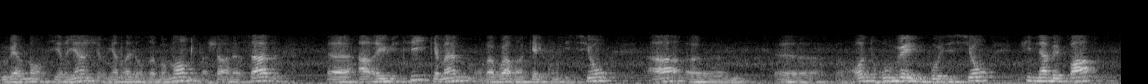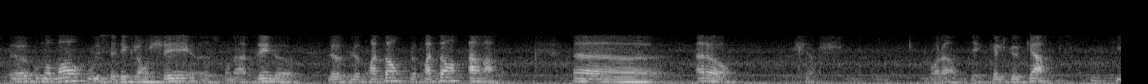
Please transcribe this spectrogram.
gouvernement syrien, j'y reviendrai dans un moment, Bachar al-Assad, euh, a réussi quand même, on va voir dans quelles conditions, à retrouver une position qu'il n'avait pas au moment où s'est déclenché ce qu'on a appelé le, le, printemps, le printemps arabe. alors, je cherche voilà, des, quelques cartes qui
